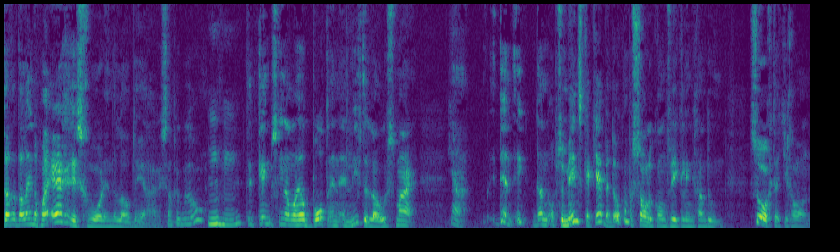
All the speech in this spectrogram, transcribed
dat het alleen nog maar erger is geworden in de loop der jaren. Snap je wat ik bedoel? Dit klinkt misschien allemaal heel bot en, en liefdeloos, maar ja, dan, ik, dan op zijn minst, kijk, jij bent ook een persoonlijke ontwikkeling gaan doen. Zorg dat je gewoon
